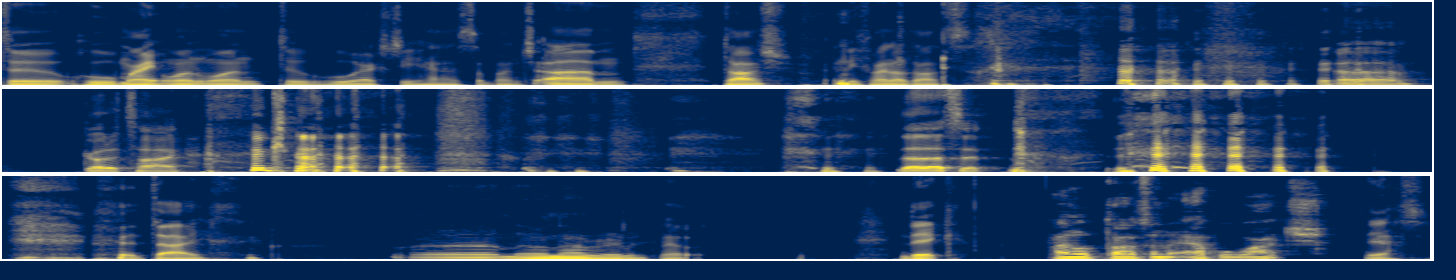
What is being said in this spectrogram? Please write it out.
to who might want one to who actually has a bunch. Um, Tosh, any final thoughts? uh, go to Ty. no, that's it. Ty, Uh, no, not really. Dick, Final thoughts on the Apple Watch? yes.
